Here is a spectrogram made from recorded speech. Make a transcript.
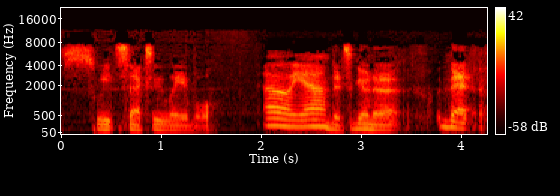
sweet sexy label oh yeah, that's gonna that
